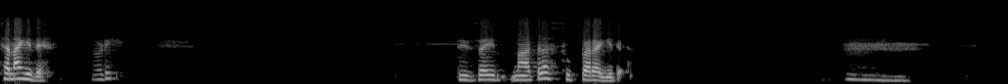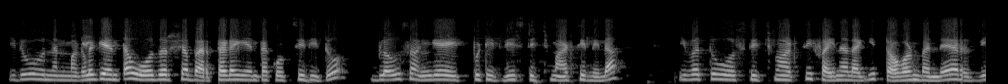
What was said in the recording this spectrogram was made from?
ಚೆನ್ನಾಗಿದೆ. ನೋಡಿ. ಡಿಸೈನ್ ಮಾತ್ರ ಸೂಪರ್ ಆಗಿದೆ. ಇದು ನನ್ನ ಮಗಳಿಗೆ ಅಂತ ಹೋದ ವರ್ಷ ಬರ್ತಡೆಗೆ ಅಂತ ಕೊಡ್ಸಿದ್ದು ಬ್ಲೌಸ್ ಹಂಗೆ ಇಟ್ಬಿಟ್ಟಿದ್ವಿ ಸ್ಟಿಚ್ ಮಾಡ್ಸಿರ್ಲಿಲ್ಲ. ಇವತ್ತು ಸ್ಟಿಚ್ ಮಾಡಿಸಿ ಫೈನಲ್ ಆಗಿ ತಗೊಂಡ್ ಬಂದೆ ಅದ್ವಿ.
